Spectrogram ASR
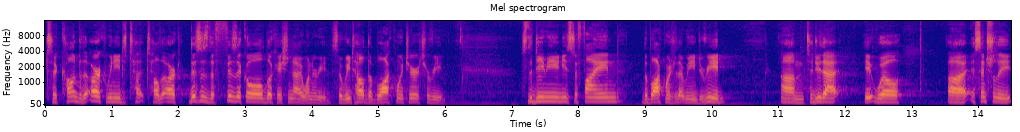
to call into the arc, we need to tell the arc, this is the physical location that I want to read. So we tell the block pointer to read. So the DMU needs to find the block pointer that we need to read. Um, to do that, it will uh, essentially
